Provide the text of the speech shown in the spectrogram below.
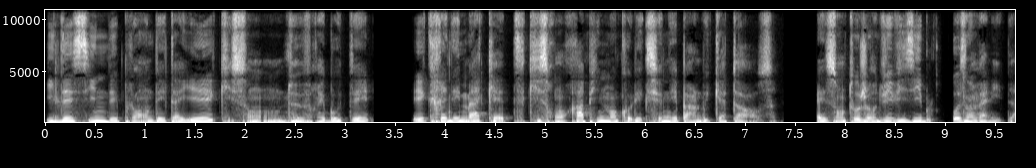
Il dessine des plans détaillés qui sont de vraie beauté et crée des maquettes qui seront rapidement collectionnées par Louis XIV. Elles sont aujourd'hui visibles aux invalides.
